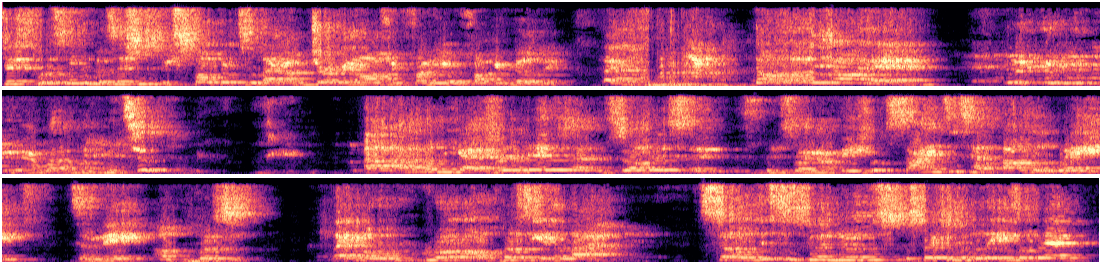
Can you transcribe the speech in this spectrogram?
Just puts me in a position to be spoken to like I'm jerking off in front of your fucking building. Like, the fuck you doing there? yeah, whatever. Uh, I don't know if you guys heard this, uh, saw this, uh, it's been going on Facebook. Scientists have found a way to make a pussy, like a, grow a pussy in the lab. So this is good news, especially for the ladies over there.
